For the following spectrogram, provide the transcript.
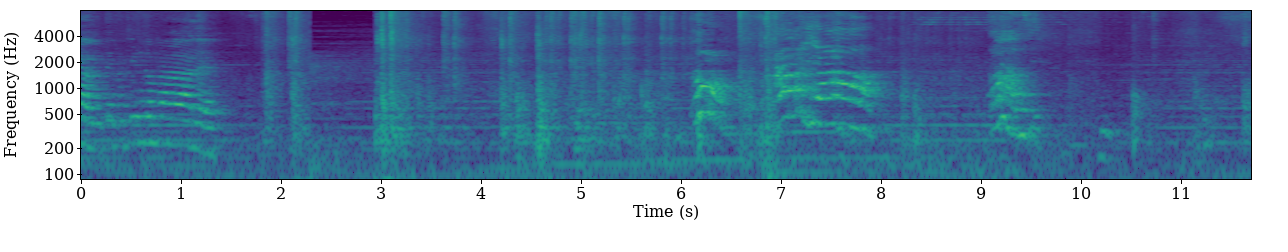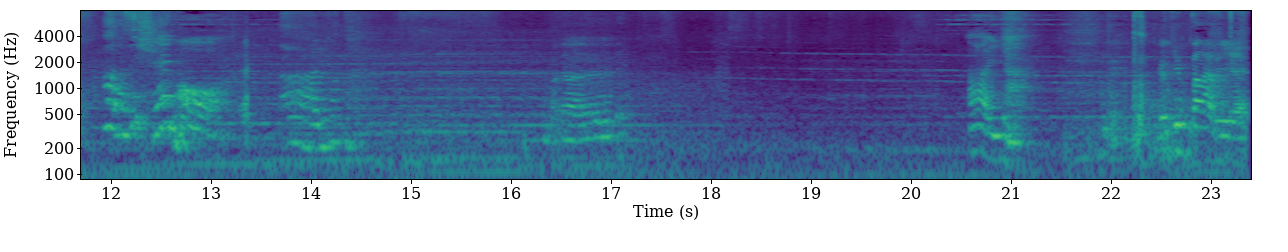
Aia, mi stai facendo male! Oh! Aia! Ah, ma sei... Ah, ma sei scemo! Ah, mi fatto... Ma- Aia! Non ti impari, eh?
